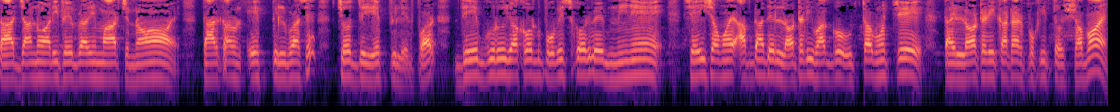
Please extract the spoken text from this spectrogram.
তা জানুয়ারি, ফেব্রুয়ারি, মার্চ নয়। তার কারণ এপ্রিল মাসে চোদ্দই এপ্রিলের পর দেবগুরু যখন প্রবেশ করবে মিনে, সেই সময় আপনাদের লটারি ভাগ্য উত্তম হচ্ছে। তাই লটারি কাটার প্রকৃত সময়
